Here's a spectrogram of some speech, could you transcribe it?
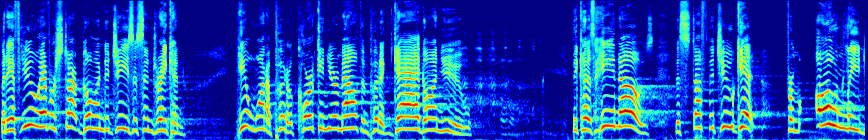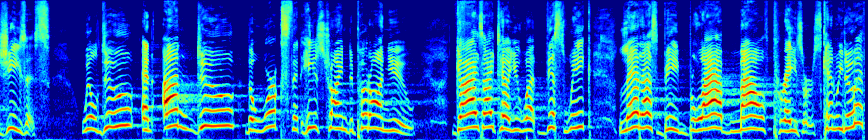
But if you ever start going to Jesus and drinking, he'll want to put a cork in your mouth and put a gag on you. Because he knows the stuff that you get from only Jesus will do and undo the works that he's trying to put on you. Guys, I tell you what, this week, let us be blab mouth praisers. Can we do it?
